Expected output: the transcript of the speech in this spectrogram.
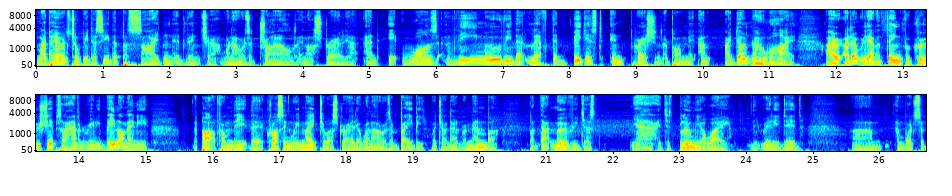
my parents took me to see the Poseidon Adventure when I was a child in Australia, and it was the movie that left the biggest impression upon me, and I don't know why. I, I don't really have a thing for cruise ships. I haven't really been on any apart from the, the crossing we made to Australia when I was a baby, which I don't remember. But that movie just, yeah, it just blew me away. It really did. Um, and watched it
